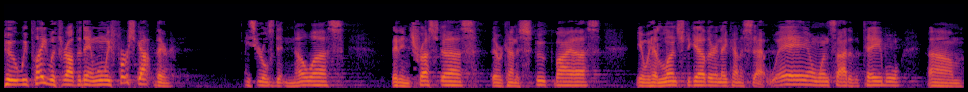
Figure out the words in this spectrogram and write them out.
who we played with throughout the day. And when we first got there, these girls didn't know us. They didn't trust us. They were kind of spooked by us. You know, we had lunch together and they kind of sat way on one side of the table. Um,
